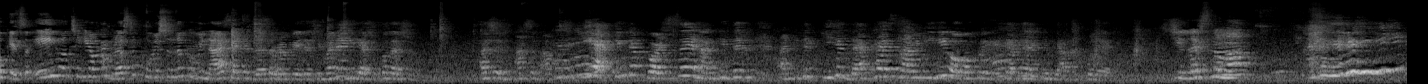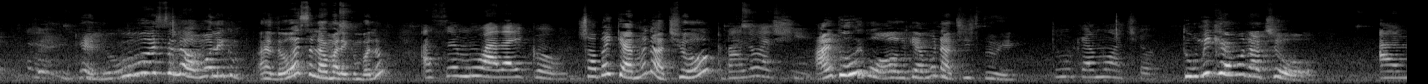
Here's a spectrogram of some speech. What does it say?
ওকে সো এই হচ্ছে কি আমাদের ড্রেসটা খুবই সুন্দর খুবই নাইস একটা ড্রেস আমরা পেয়ে যাচ্ছি। মানে এদিকে আসো কোথায় আসো? আসেন আসেন। আপনি কি অ্যাক্টিংটা করছেন আন্টিদের আন্টিদের কি যে দেখাইছেন আমি নিজেই অবাক হয়ে গেছি আপনি অ্যাক্টিং গাছ করে। চিল্লাইছ না। মা হ্যালো আসসালামু আলাইকুম। হ্যালো আসসালামু আলাইকুম বলো। আসসালামু আলাইকুম। সবাই কেমন আছো? ভালো আছি। আরে তুই বল কেমন আছিস তুই? তুমি কেমন আছো? তুমি কেমন আছো? আমি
